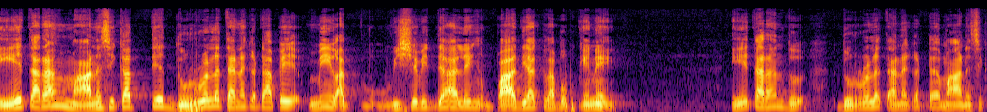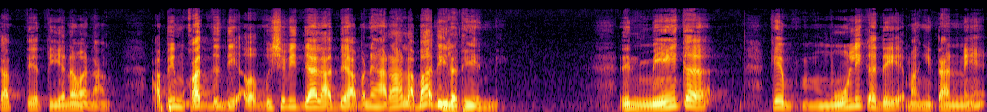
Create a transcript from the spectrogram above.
ඒ තරම් මානසිකත්වය දුර්වල තැනකට අපේ මේ විශ්වවිද්‍යාලයෙන් උපාධයක් ලබපු කෙනෙක්. ඒ තරම් දුර්වල තැනකට මානසිකත්වය තියෙනවනම් අපි මොකක්ද විශ්වවිද්‍යාල අධ්‍යාපනය හරහා ලබා දීලා තියෙන්නේ. මේක මූලික දේ මං හිතන්නේ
